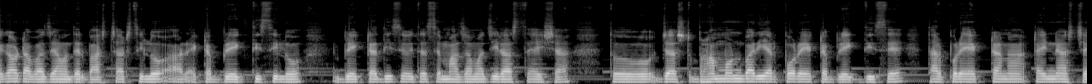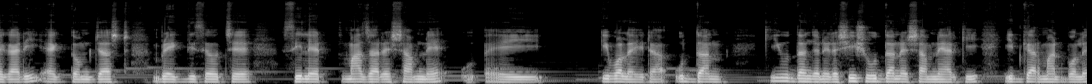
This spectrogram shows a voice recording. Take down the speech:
এগারোটা বাজে আমাদের বাস ছাড়ছিল আর একটা ব্রেক দিছিল। ব্রেকটা দিছে হইতেছে মাঝামাঝি রাস্তায় এসা। তো জাস্ট ব্রাহ্মণবাড়িয়ার পরে একটা ব্রেক দিছে। তারপরে একটানা টাইনে আসছে গাড়ি, একদম জাস্ট ব্রেক দিছে হচ্ছে সিলেট মাজারের সামনে এই, কি বলে এটা? উদ্যান। কি উদ্যান জানি এটা শিশু উদ্যানের সামনে আর কি ঈদগার মাঠ বলে।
